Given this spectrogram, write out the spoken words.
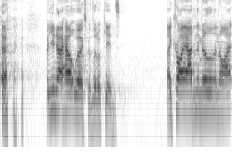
but you know how it works with little kids. They cry out in the middle of the night.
